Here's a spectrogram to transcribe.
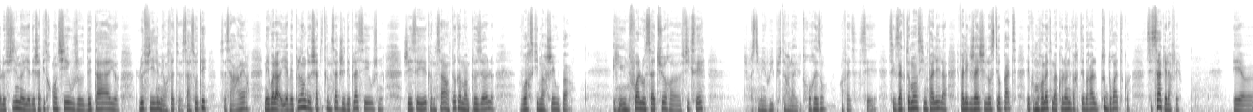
le film. Il y a des chapitres entiers où je détaille le film, et en fait, ça a sauté. Ça sert à rien. Mais voilà, il y avait plein de chapitres comme ça que j'ai déplacés, où j'ai essayé comme ça, un peu comme un puzzle, voir ce qui marchait ou pas. Et une fois l'ossature fixée, je me suis dit, mais oui, putain, elle a eu trop raison en fait. C'est exactement ce qu'il me fallait là. Il fallait que j'aille chez l'ostéopathe et qu'on me remette ma colonne vertébrale toute droite, quoi. C'est ça qu'elle a fait. Et, euh,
